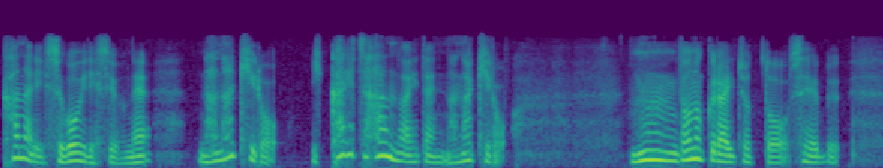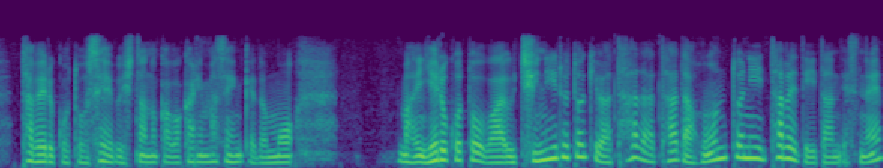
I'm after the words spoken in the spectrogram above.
かなりすごいですよね。7キロ、1ヶ月半の間に7キロ。うん、どのくらいちょっとセーブ、食べることをセーブしたのか分かりませんけども、まあ、言えることは、うちにいる時はただただ本当に食べていたんですね。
